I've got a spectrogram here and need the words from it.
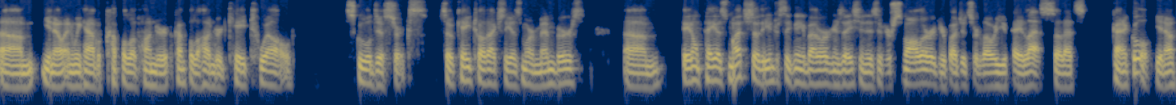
um, you know, and we have a couple of hundred, a couple of hundred K 12 school districts. So K 12 actually has more members. Um, they don't pay as much. So the interesting thing about organization is if you're smaller and your budgets are lower, you pay less. So that's kind of cool. You know,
